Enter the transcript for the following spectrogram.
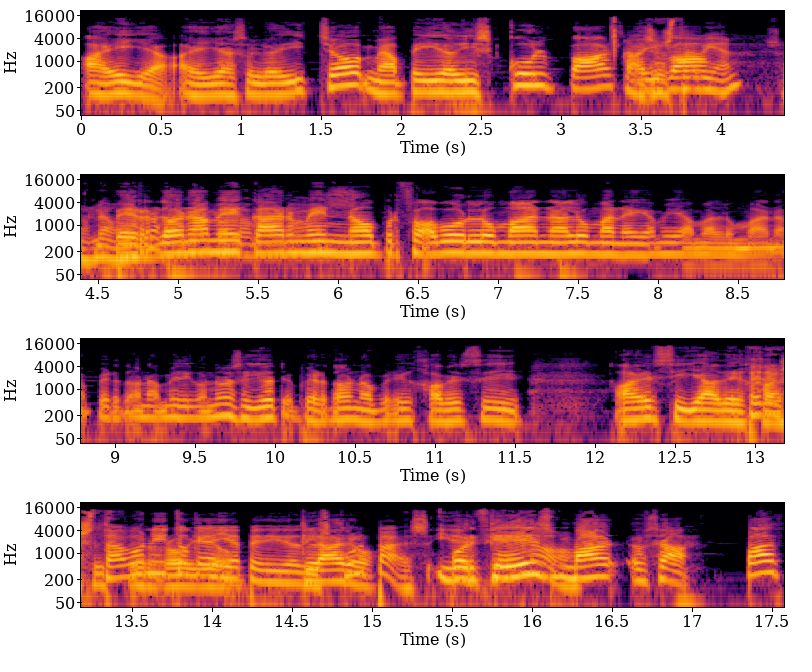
A ella, a ella se lo he dicho, me ha pedido disculpas, Ah, ahí eso va. está bien. Eso honra. Perdóname, Carmen, menos. no, por favor, Lomana, Lomana, ella me llama Lomana, perdóname. Digo, no, si yo te perdono, pero hija, a ver si, a ver si ya dejas Pero está este bonito que haya pedido Claro, disculpas y porque es más, o sea, Paz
